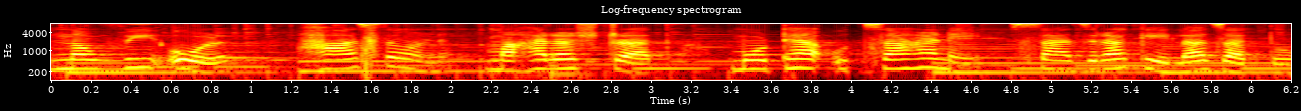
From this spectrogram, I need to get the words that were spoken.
नववी ओळ हा सण महाराष्ट्रात मोठ्या उत्साहाने साजरा केला जातो.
